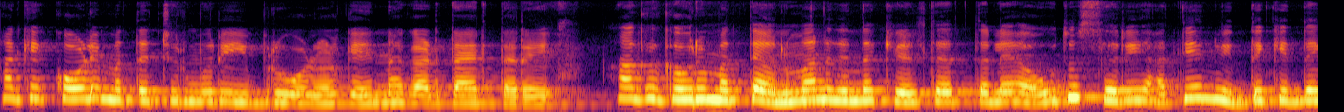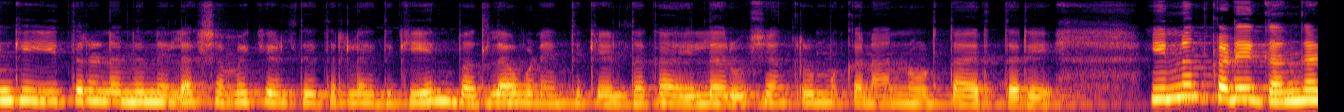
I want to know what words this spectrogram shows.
ಹಾಗೆ ಕೋಳಿ ಮತ್ತು ಚುರುಮುರಿ ಇಬ್ಬರು ಒಳೊಳಗೆ ನಗಾಡ್ತಾ ಇರ್ತಾರೆ. ಆಗ ಗೌರಿ ಮತ್ತೆ ಅನುಮಾನದಿಂದ ಕೇಳ್ತಾ ಇರ್ತಾಳೆ, ಹೌದು ಸರಿ, ಅದೇನು ಇದ್ದಕ್ಕಿದ್ದಂಗೆ ಈ ಥರ ನನ್ನನ್ನೆಲ್ಲ ಕ್ಷಮೆ ಕೇಳ್ತಾ ಇದ್ರಲ್ಲ, ಇದಕ್ಕೆ ಏನು ಬದಲಾವಣೆ ಅಂತ ಕೇಳಿದಾಗ ಎಲ್ಲರೂ ಶಂಕರ ಮುಖ ನಾನು ನೋಡ್ತಾ ಇರ್ತಾರೆ. ಇನ್ನೊಂದು ಕಡೆ ಗಂಗಾ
